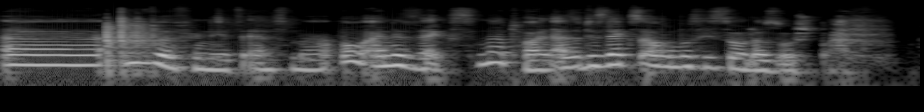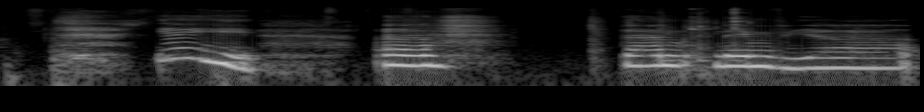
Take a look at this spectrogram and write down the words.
Äh, wir würfeln jetzt erstmal. Oh, eine 6. Na toll. Also die 6 Euro muss ich so oder so sparen. Yay. Äh, dann nehmen wir...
